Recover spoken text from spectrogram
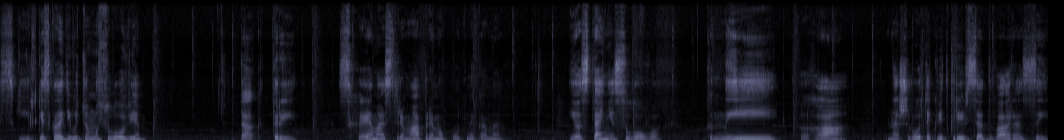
Скільки складів у цьому слові? Так, три. Схема з трьома прямокутниками. І останнє слово книга. Наш ротик відкрився два рази.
